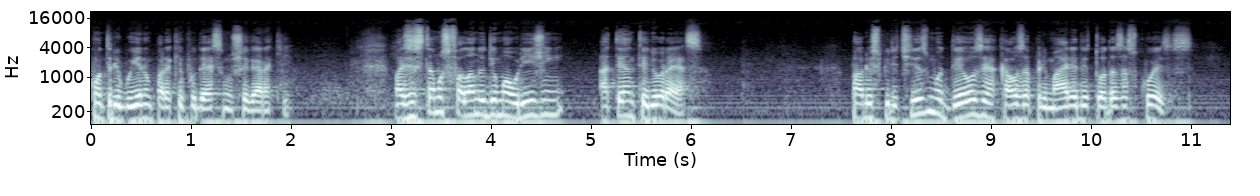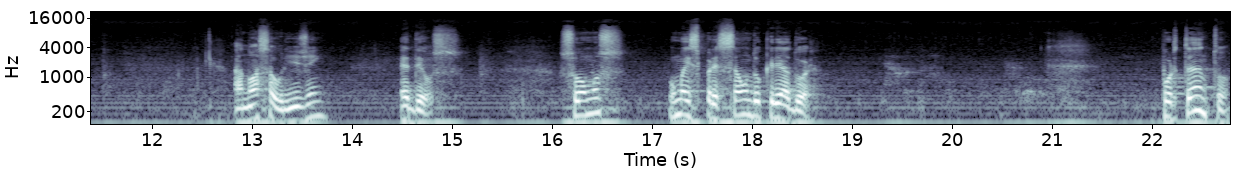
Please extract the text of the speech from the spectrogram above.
contribuíram para que pudéssemos chegar aqui. Mas estamos falando de uma origem até anterior a essa. Para o Espiritismo, Deus é a causa primária de todas as coisas a nossa origem é Deus. Somos uma expressão do Criador. Portanto,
